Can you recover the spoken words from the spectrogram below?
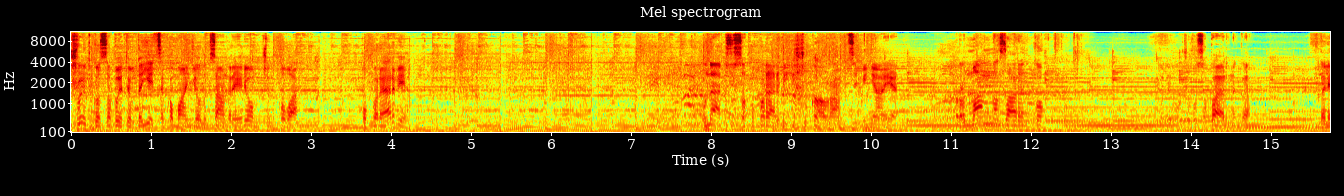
Швидко забити вдається команді Олександра Єрьомченкова по перерві. У Нексуса по перерві і шука в рамці міняє Роман Назаренко. Живого суперника. Далі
